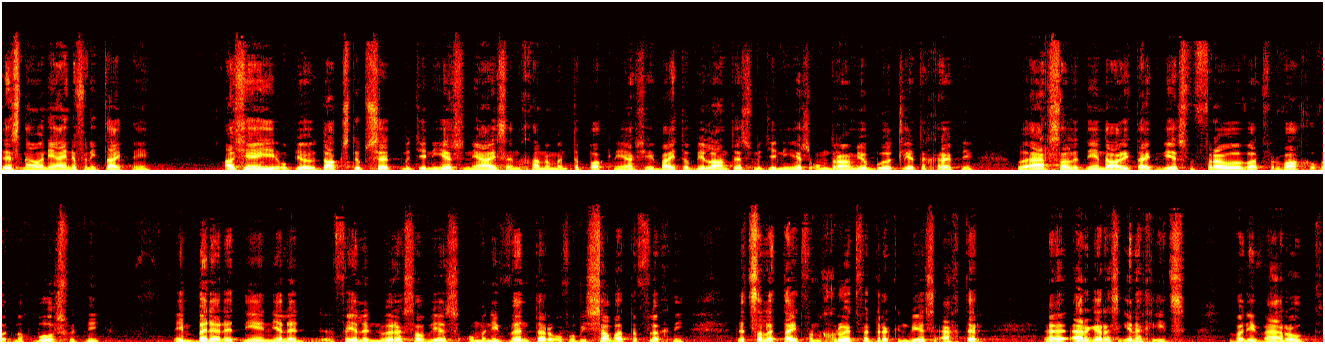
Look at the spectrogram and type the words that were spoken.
Dis nou aan die einde van die tyd, nê? As jy op jou dakstoep sit, moet jy nie eers in die huis ingaan om in te pak nie. As jy buite op die land is, moet jy nie eers omdraai om jou boekleed te gryp nie. Hoe erg sal dit nie in daardie tyd wees vir vroue wat verwag of wat nog borsvoed nie en bid dat dit nie in julle vir julle nodig sal wees om in die winter of op die Sabbat te vlug nie. Dit sal 'n tyd van groot verdrukking wees, egter uh, erger as enige iets wat die wêreld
